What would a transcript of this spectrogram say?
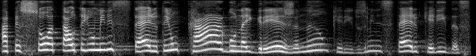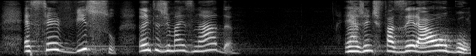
a pessoa tal tem um ministério, tem um cargo na igreja. Não, queridos, ministério, queridas, é serviço antes de mais nada. É a gente fazer algo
